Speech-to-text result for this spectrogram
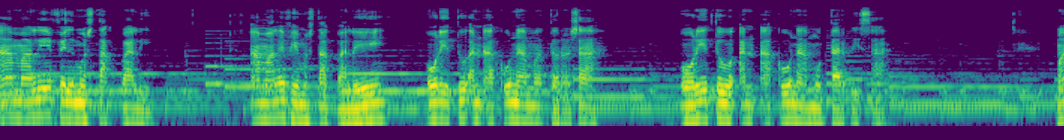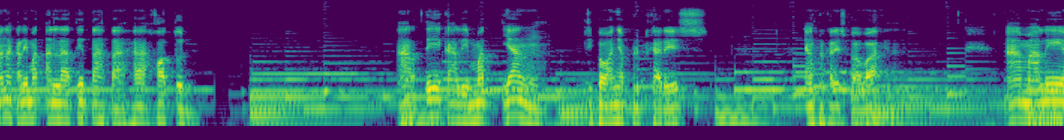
amali fil mustakbali amali fil mustakbali uritu an aku nama terasa uritu an aku namu mudarrisa mana kalimat allati tahtaha khotun arti kalimat yang di bawahnya bergaris yang bergaris bawah ya. amali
